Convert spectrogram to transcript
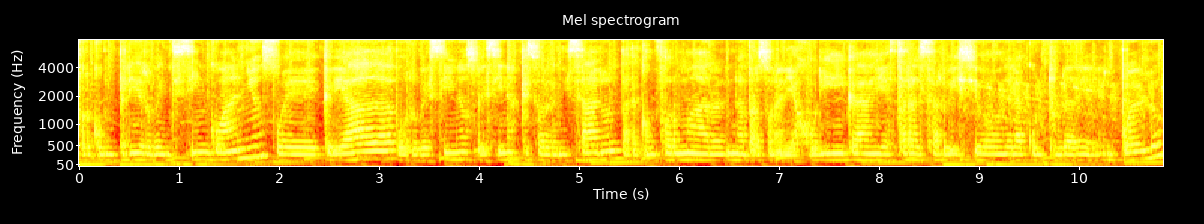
por cumplir 25 años. Fue creada por vecinos, vecinas que se organizaron para conformar una personalidad jurídica y estar al servicio de la cultura del pueblo.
